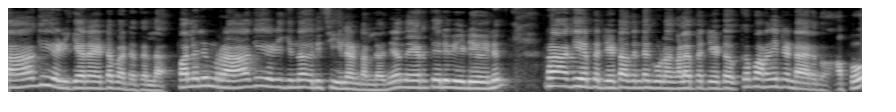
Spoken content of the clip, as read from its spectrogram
റാഗി കഴിക്കാനായിട്ട് പറ്റത്തില്ല. പലരും റാഗി കഴിക്കുന്ന ഒരു ശീലം ഉണ്ടല്ലോ. ഞാൻ നേരത്തെ ഒരു വീഡിയോയിലും റാഗിയെ പറ്റിയിട്ട് അതിന്റെ ഗുണങ്ങളെ പറ്റിയിട്ടും ഒക്കെ പറഞ്ഞിട്ടുണ്ടായിരുന്നു. അപ്പോൾ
